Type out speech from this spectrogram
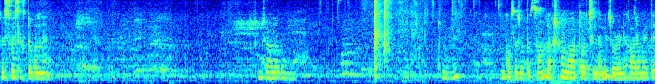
Just for six double nine చాలా బాగుంది. చూడండి ఇంకోసారి చూపిస్తాను. లక్ష్మీ అమ్మవారితో వచ్చిందండి. చూడండి హారం అయితే.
